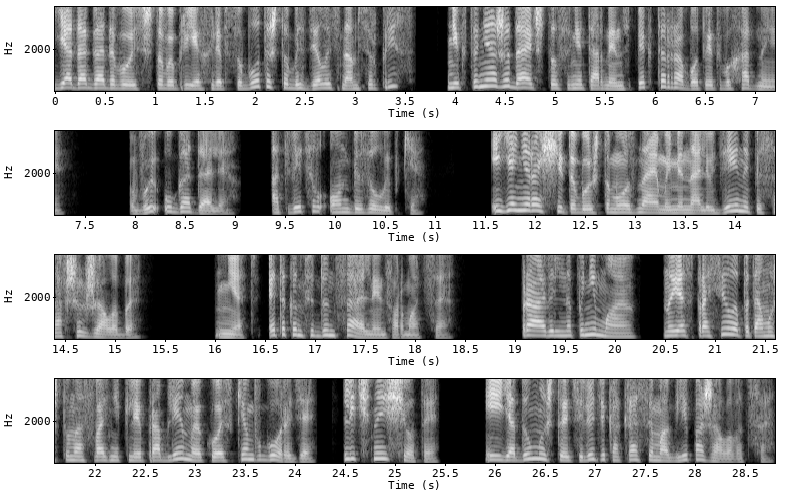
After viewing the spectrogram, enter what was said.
«Я догадываюсь, что вы приехали в субботу, чтобы сделать нам сюрприз. Никто не ожидает, что санитарный инспектор работает в выходные». «Вы угадали», — ответил он без улыбки. «И я не рассчитываю, что мы узнаем имена людей, написавших жалобы». «Нет, это конфиденциальная информация». «Правильно, понимаю. Но я спросила, потому что у нас возникли проблемы кое с кем в городе, личные счеты. И я думаю, что эти люди как раз и могли пожаловаться».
